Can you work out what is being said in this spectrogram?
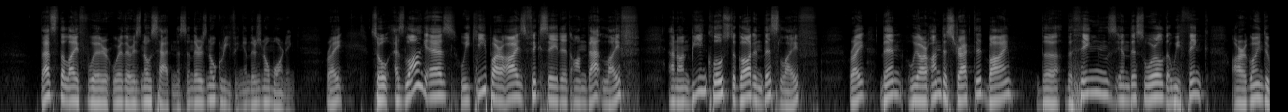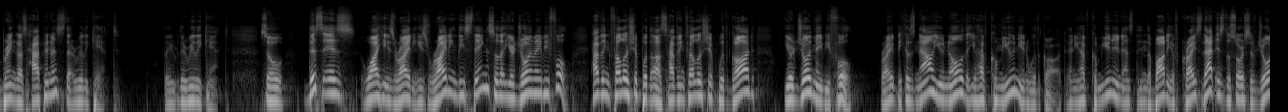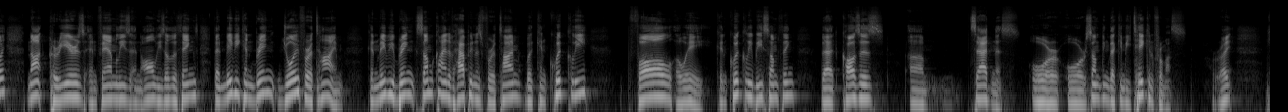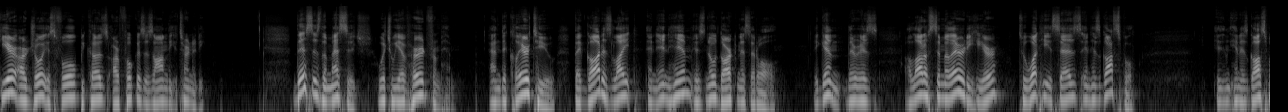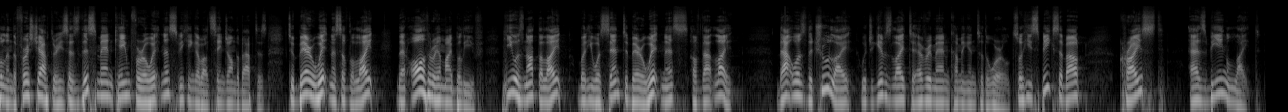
That's the life where, where there is no sadness and there is no grieving and there's no mourning, right? So as long as we keep our eyes fixated on that life and on being close to God in this life, right? Then we are undistracted by the the things in this world that we think are going to bring us happiness that really can't. They they really can't. So this is why he's writing. He's writing these things so that your joy may be full. Having fellowship with us, having fellowship with God, your joy may be full, right? Because now you know that you have communion with God and you have communion as in the body of Christ. That is the source of joy, not careers and families and all these other things that maybe can bring joy for a time, can maybe bring some kind of happiness for a time, but can quickly fall away, can quickly be something that causes um, sadness or or something that can be taken from us, right? Here our joy is full because our focus is on the eternity. This is the message which we have heard from him and declare to you that God is light and in him is no darkness at all. Again, there is a lot of similarity here to what he says in his gospel. In, in his gospel, in the first chapter, he says, This man came for a witness, speaking about St. John the Baptist, to bear witness of the light, that all through him might believe. He was not the light, but he was sent to bear witness of that light. That was the true light which gives light to every man coming into the world. So he speaks about Christ as being light,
